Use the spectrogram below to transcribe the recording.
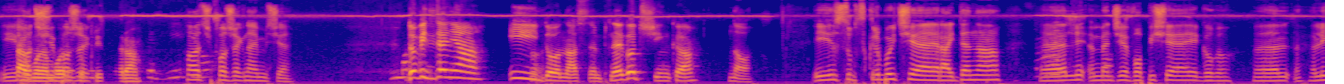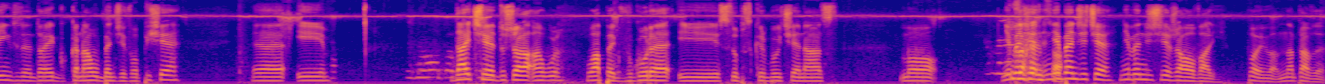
I Tak, chodź się pożeg... Creepera. chodź, pożegnajmy się. Do widzenia i do następnego odcinka. No. I subskrybujcie Raidena. E, li, będzie w opisie jego. E, link do jego kanału będzie w opisie. E, I dajcie dużo ła- łapek w górę i subskrybujcie nas. Bo nie, będzie, nie będziecie nie będziecie żałowali. Powiem wam, naprawdę.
